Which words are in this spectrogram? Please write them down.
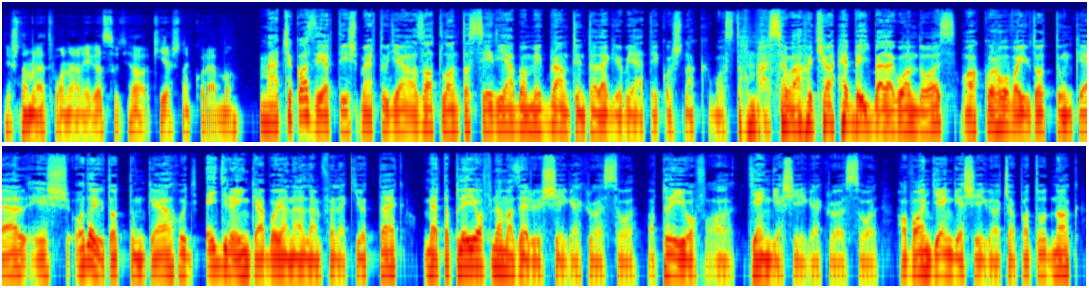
és nem lett volna elég az, hogyha kiesnek korábban. Már csak azért is, mert ugye az Atlanta szériában még Brown tűnt a legjobb játékosnak Bostonban, szóval hogyha ebbe így belegondolsz, akkor hova jutottunk el, és oda jutottunk el, hogy egyre inkább olyan ellenfelek jöttek, mert a playoff nem az erősségekről szól, a playoff a gyengeségekről szól. Ha van gyengesége a csapatodnak,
